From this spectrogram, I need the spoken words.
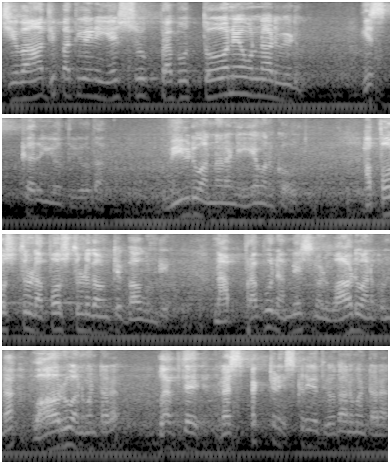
జీవాధిపతి అయిన యేసు ప్రభుతోనే ఉన్నాడు వీడు. ఇస్కరియోతు యోధ. వీడు అన్నానని ఏమనుకోవద్దు. అపోస్తుడు అపోస్తుడుగా ఉంటే బాగుండేది. నా ప్రభు నమ్మేసినోడు వాడు అనకుండా వారు అనమంటారా? లేకపోతే రెస్పెక్టెడ్ ఇస్కరియోతు యోధ అనమంటారా?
